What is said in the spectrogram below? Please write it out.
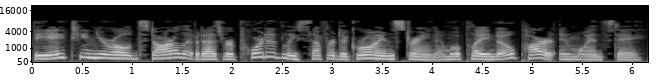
The 18-year-old starlet has reportedly suffered a groin strain and will play no part in Wednesday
